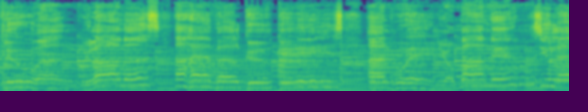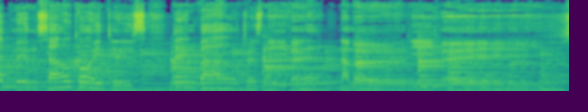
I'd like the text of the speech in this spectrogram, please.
Glue and Guilanus a hevel good gaze And when let min sao cointis Ben baldres nive na murri leis.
